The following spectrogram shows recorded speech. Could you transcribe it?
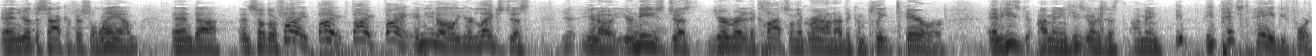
and you're the sacrificial lamb. And, uh, and so they're fight, fight, fight, fight. And you know, your legs just, you, you know, your knees just, you're ready to collapse on the ground out of complete terror. And he's, I mean, he's going to just, I mean, he, he pitched hay before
